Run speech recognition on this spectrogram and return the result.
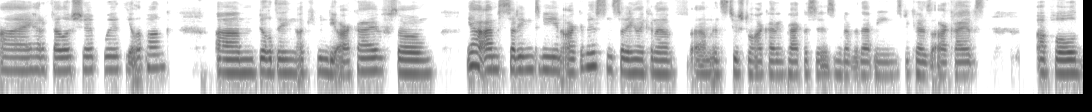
I had a fellowship with Yallah Punk, um, building a community archive. So, yeah, I'm studying to be an archivist and studying like kind of um, institutional archiving practices and whatever that means because archives uphold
